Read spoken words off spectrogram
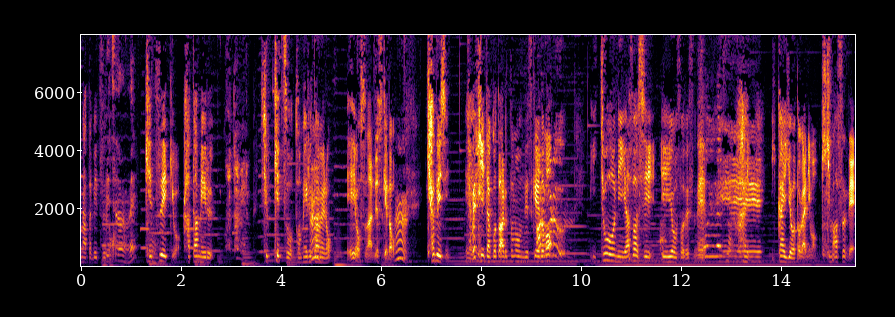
また別の別なのね。血液を固める。固める。出血を止めるための栄養素なんですけど、うん。キャベジ。ン、えー。聞いたことあると思うんですけれども。胃腸に優しい栄養素ですね。そういうやつなんだ。へ胃潰瘍とかにも効きますんで、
